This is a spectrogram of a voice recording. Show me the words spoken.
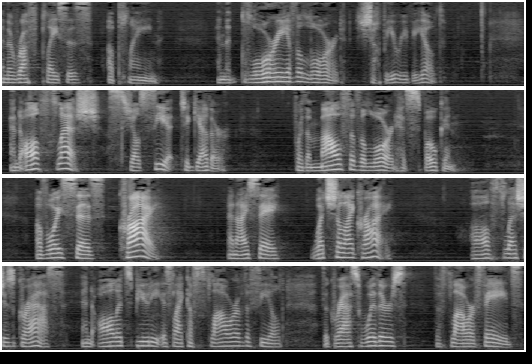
and the rough places a plain. And the glory of the Lord shall be revealed. And all flesh shall see it together, for the mouth of the Lord has spoken. A voice says, Cry. And I say, What shall I cry? All flesh is grass, and all its beauty is like a flower of the field. The grass withers, the flower fades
